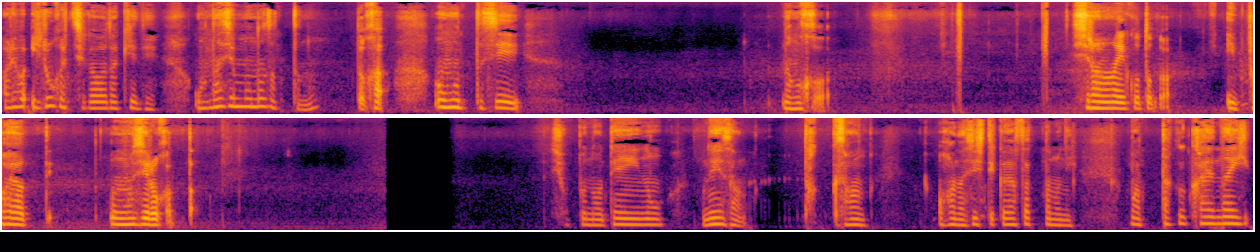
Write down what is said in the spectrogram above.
あれは色が違うだけで同じものだったのとか思ったし、なんか、知らないことがいっぱいあって面白かった。ショップの店員のお姉さん、たくさんお話ししてくださったのに、全く買えない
